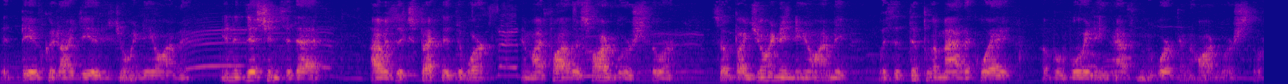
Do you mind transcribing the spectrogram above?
it'd be a good idea to join the Army. In addition to that, I was expected to work in my father's hardware store. So by joining the Army was a diplomatic way of avoiding having to work in a hardware store.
